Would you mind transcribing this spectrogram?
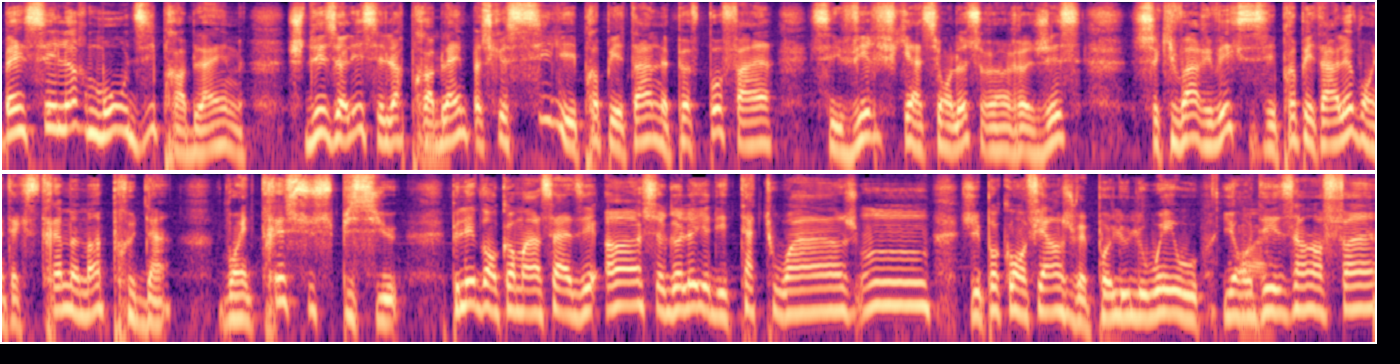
ben c'est leur maudit problème. Je suis désolé, c'est leur problème parce que si les propriétaires ne peuvent pas faire ces vérifications-là sur un registre, ce qui va arriver, c'est que ces propriétaires-là vont être extrêmement prudents, vont être très suspicieux. Puis là, ils vont commencer à dire, ah, ce gars-là, il a des tatouages, hum, j'ai pas confiance, je vais pas le louer, ou ils ont des enfants,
